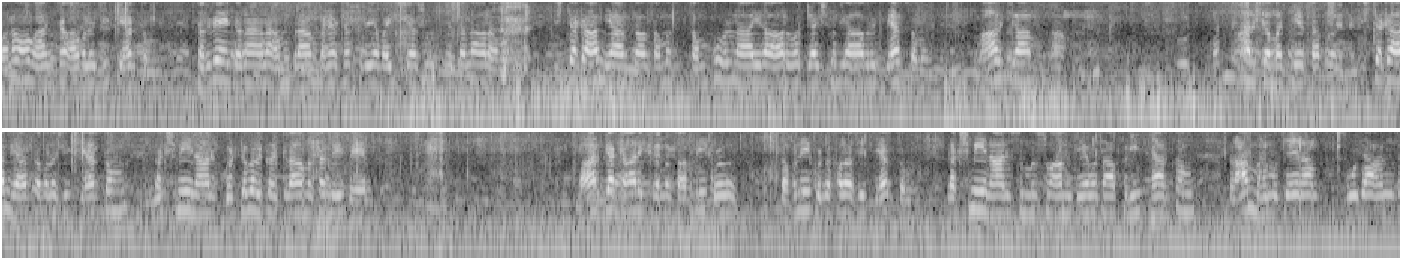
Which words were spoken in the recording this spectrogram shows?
मनोवाञ्छाफलसिद्ध्यर्थं सर्वे जनानां ब्राह्मणक्षत्रियवैश्यशूद्रजनानाम् इष्टकाम्यार्थ सम सम्पूर्णायुरारोग्यैश्वर्याभिवृद्ध्यर्थं मार्ग मार्गमध्ये सफ इष्टकाम्यार्थफलसिद्ध्यर्थं लक्ष्मीनारायण गुड्डवल् ग्रामसमीपे मार्गकार्यक्रम सफलीकृ सफलीकृतफलसिद्ध्यर्थं लक्ष्मीनारसिंहस्वामी देवता प्रीत्यार्थं ब्राह्मणमुखेन पूजांस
